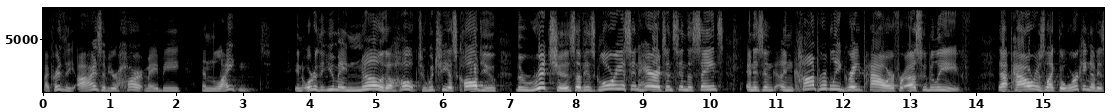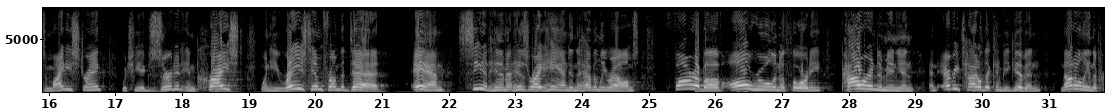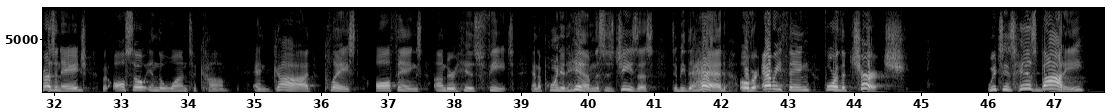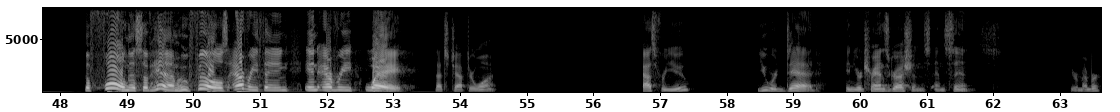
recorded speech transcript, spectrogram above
I pray that the eyes of your heart may be enlightened in order that you may know the hope to which he has called you, the riches of his glorious inheritance in the saints, and his incomparably great power for us who believe. That power is like the working of his mighty strength, which he exerted in Christ when he raised him from the dead and seated him at his right hand in the heavenly realms, far above all rule and authority, power and dominion, and every title that can be given not only in the present age, but also in the one to come. And God placed all things under his feet and appointed him, this is Jesus, to be the head over everything for the church, which is his body, the fullness of him who fills everything in every way. That's chapter 1. As for you, you were dead in your transgressions and sins. You remember?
